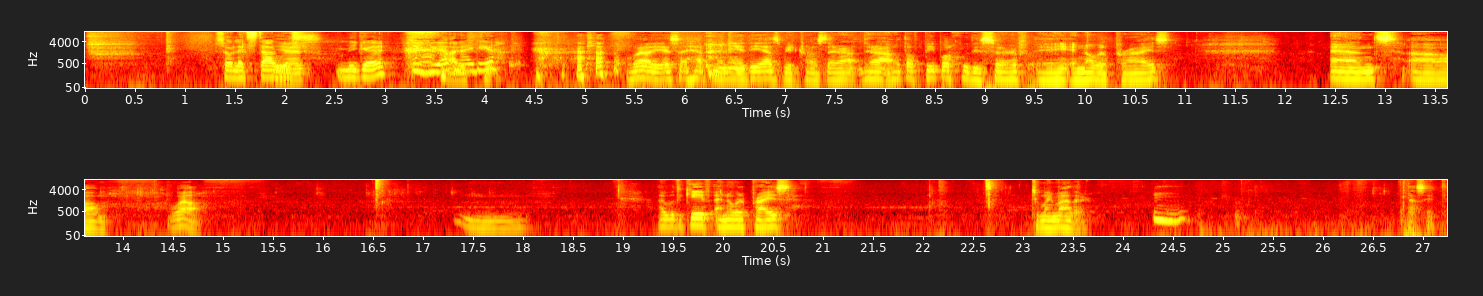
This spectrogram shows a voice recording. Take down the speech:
so let's start Yes. with Miguel. Do you have an I idea? Well, yes, I have many ideas because there are there are a lot of people who deserve a, a Nobel Prize, and um, well, mm, I would give a Nobel Prize to my mother. That's it.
